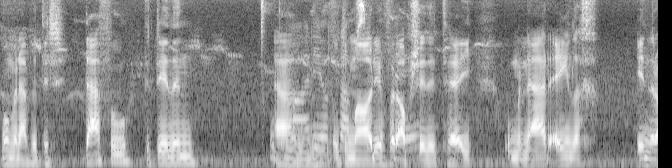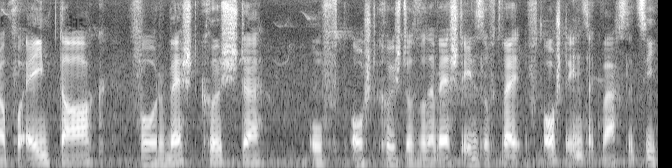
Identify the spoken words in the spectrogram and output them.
wo wir eben der Defu, der Dylan und der Mario, ähm, und Mario verabschiedet haben. Und wir dann eigentlich innerhalb von einem Tag vor Westküste auf die Ostküste, also von der Westinsel auf die, auf die Ostinsel gewechselt sind.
